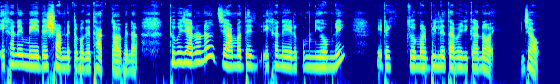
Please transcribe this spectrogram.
এখানে মেয়েদের সামনে তোমাকে থাকতে হবে না। তুমি জানো না যে আমাদের এখানে এরকম নিয়ম নেই? এটা তোমার বিলেত আমেরিকা নয়? যাও।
